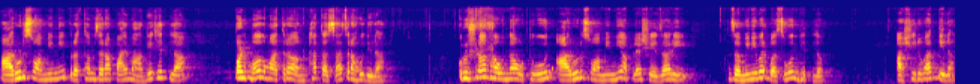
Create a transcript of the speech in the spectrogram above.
आरूढ स्वामींनी प्रथम जरा पाय मागे घेतला पण मग मात्र अंगठा तसाच राहू दिला. कृष्णाभाऊंना उठवून आरूढ स्वामींनी आपल्या शेजारी जमिनीवर बसवून घेतलं. आशीर्वाद दिला.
